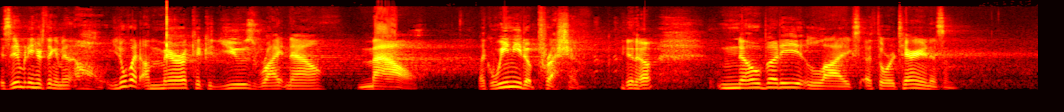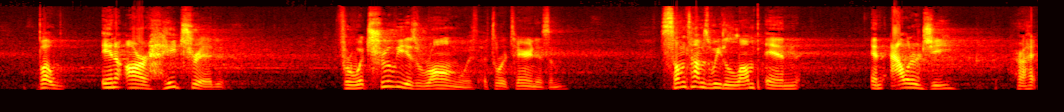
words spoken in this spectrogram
Is anybody here thinking, man, oh, you know what America could use right now? Mao. Like, we need oppression, you know? Nobody likes authoritarianism. But in our hatred for what truly is wrong with authoritarianism, Sometimes we lump in an allergy, right?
